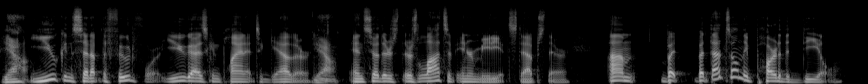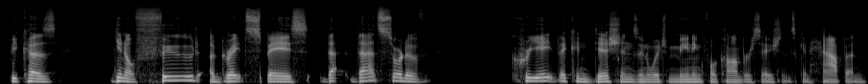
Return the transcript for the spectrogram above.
Yeah. You can set up the food for it. You guys can plan it together. Yeah. And so there's there's lots of intermediate steps there. Um, but but that's only part of the deal because you know food, a great space that that sort of create the conditions in which meaningful conversations can happen.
